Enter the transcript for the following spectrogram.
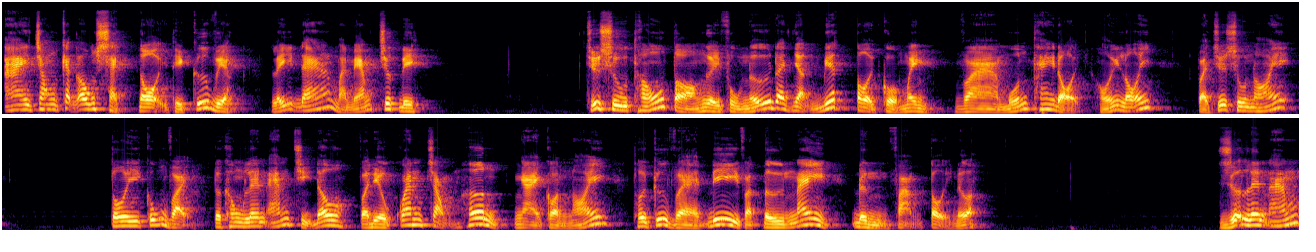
ai trong các ông sạch tội thì cứ việc lấy đá mà ném trước đi. Chúa Giêsu thấu tỏ người phụ nữ đã nhận biết tội của mình và muốn thay đổi, hối lỗi. Và Chúa Giêsu nói, tôi cũng vậy, tôi không lên án chị đâu. Và điều quan trọng hơn, Ngài còn nói, thôi cứ về đi và từ nay đừng phạm tội nữa. Giữa lên án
